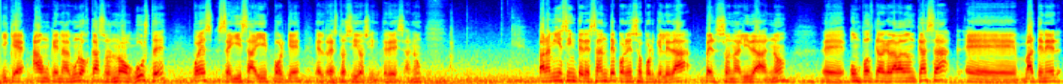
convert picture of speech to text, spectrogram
y que aunque en algunos casos no os guste, pues seguís ahí porque el resto sí os interesa, ¿no? Para mí es interesante por eso, porque le da personalidad, ¿no? Eh, un podcast grabado en casa eh, va a tener.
